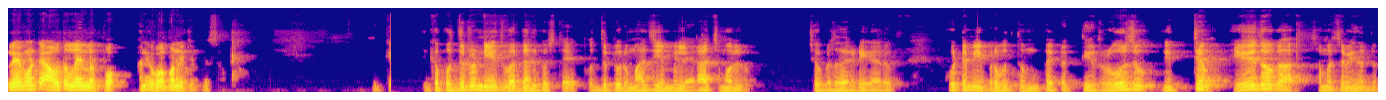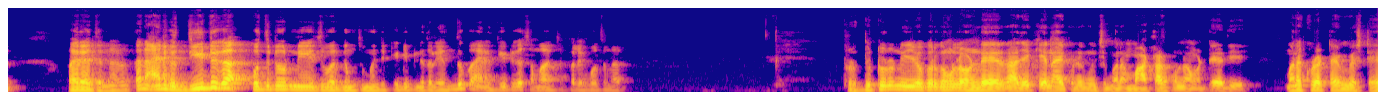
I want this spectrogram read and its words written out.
లేకుంటే అవతల లైన్లో పో అని ఓపెన్గా చెప్పేస్తాం. ఇక పొద్దుటూరు నియోజకవర్గానికి వస్తే పొద్దుటూరు మాజీ ఎమ్మెల్యే రాజమౌళి శివప్రసాద్ రెడ్డి గారు కూటమి ప్రభుత్వంపై ప్రతిరోజు నిత్యం ఏదో ఒక సమస్య మీద పర్యవుతున్నారు కానీ ఆయనకు ధీటుగా పొద్దుటూరు నియోజకవర్గం సంబంధించి టీడీపీ నేతలు ఎందుకు ఆయన ధీటుగా సమాధానం చెప్పలేకపోతున్నారు? ప్రొద్దుటూరు నియోజకవర్గంలో ఉండే రాజకీయ నాయకుడి గురించి మనం మాట్లాడుకున్నామంటే అది మనకు కూడా టైం వేస్టే.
